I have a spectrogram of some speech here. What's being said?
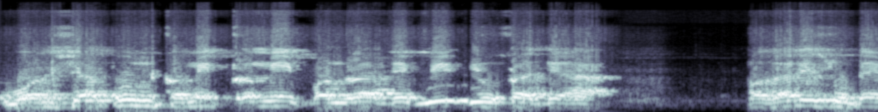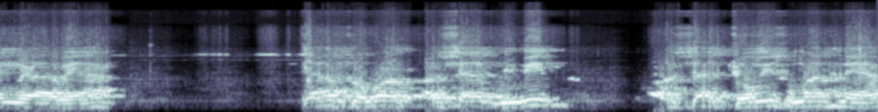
वर्षातून कमीत कमी पंधरा ते वीस दिवसाच्या पगारी सुट्या मिळाव्या. त्यासोबत अशा विविध अशा चोवीस मागण्या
